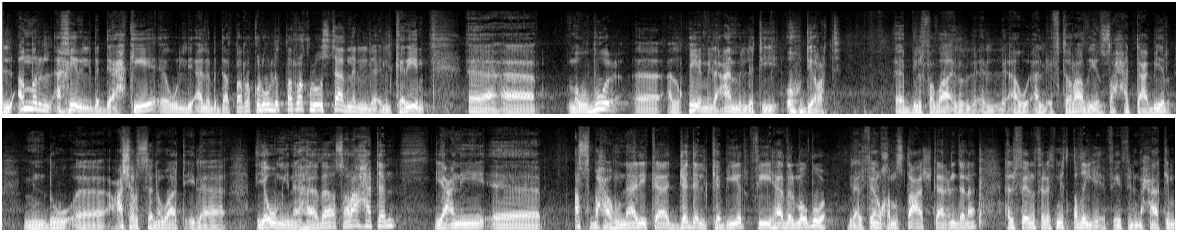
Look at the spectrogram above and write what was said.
الأمر الأخير اللي بدي أحكيه واللي أنا بدي اتطرق له واللي تطرق له أستاذنا الكريم آه، آه، موضوع القيم العامة التي أهدرت بالفضاء أو الافتراضي إن صح التعبير منذ آه، عشر سنوات إلى يومنا هذا صراحة يعني آه، أصبح هنالك جدل كبير في هذا الموضوع. بال 2015 كان عندنا 2300 قضية في في المحاكم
